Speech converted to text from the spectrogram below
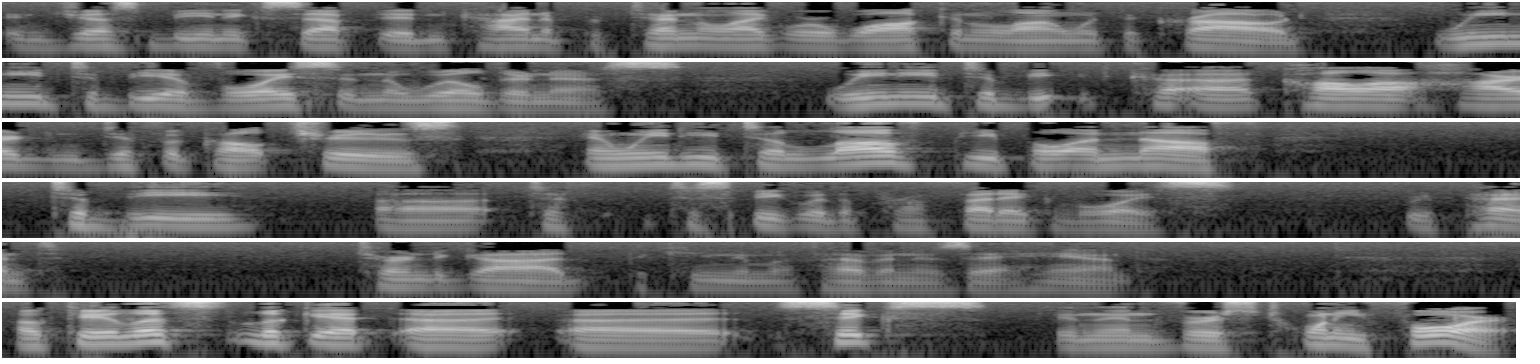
and just being accepted and kind of pretending like we're walking along with the crowd. We need to be a voice in the wilderness. We need to be, uh, call out hard and difficult truths, and we need to love people enough to be uh, to, to speak with a prophetic voice. Repent, turn to God. The kingdom of heaven is at hand. Okay, let's look at uh, uh, 6 and then verse 24.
